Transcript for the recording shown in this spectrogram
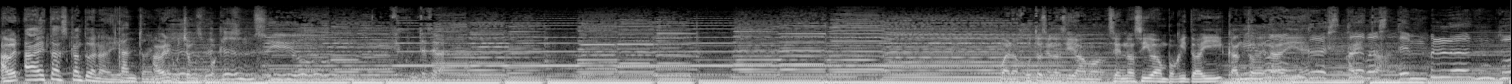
A ver, ah, esta es Canto de Nadie. Canto de A ver, Nadie. escuchamos un poquito. Va. Bueno, justo se nos íbamos, se nos iba un poquito ahí, Canto de Nadie. Ahí está. temblando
